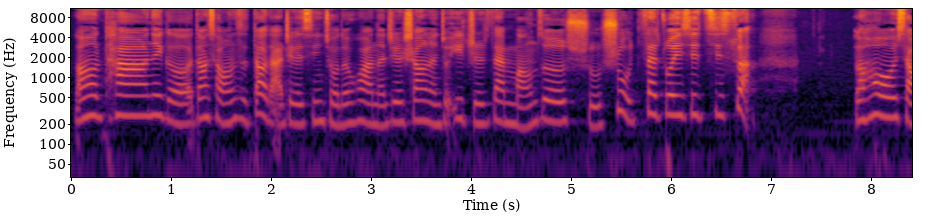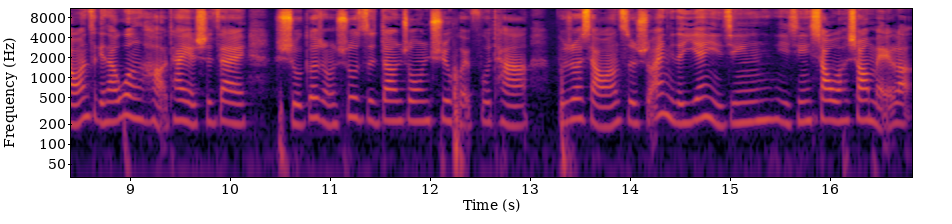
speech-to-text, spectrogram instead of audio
然后他那个当小王子到达这个星球的话呢，这个商人就一直在忙着数数，在做一些计算。然后小王子给他问好，他也是在数各种数字当中去回复他。比如说小王子说：“哎，你的烟已经已经烧烧没了。”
